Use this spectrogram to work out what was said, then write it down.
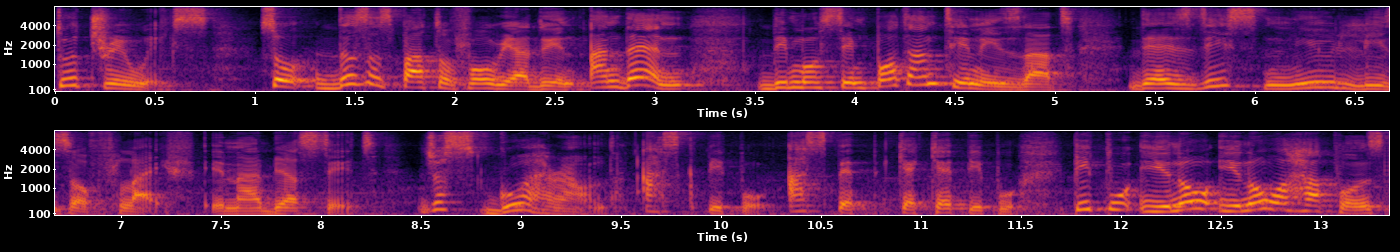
two, three weeks. So this is part of what we are doing. And then the most important thing is that there's this new lease of life in Abia State. Just go around, ask people, ask keke people. People, you know, you know what happens?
